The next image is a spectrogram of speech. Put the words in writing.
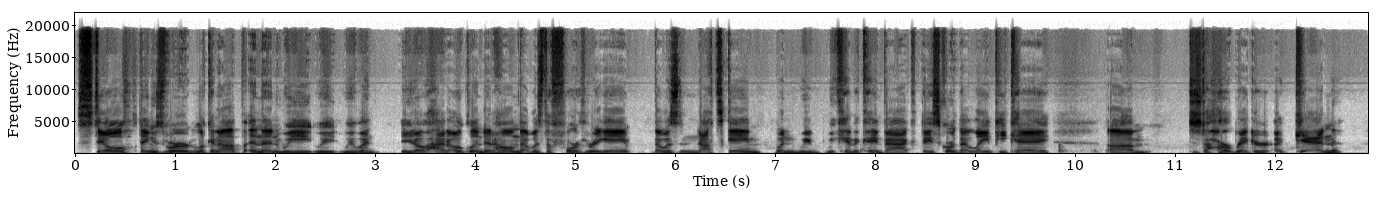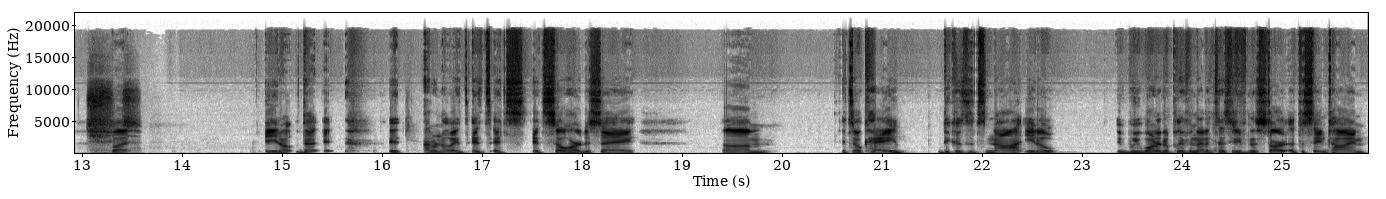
Still, things were looking up, and then we we we went you know, had Oakland at home. That was the four three game. That was the nuts game when we we kind of came back. They scored that late PK. Um, just a heartbreaker again. But you know that it, it I don't know. It, it's it's it's so hard to say. Um, it's okay because it's not. You know, we wanted to play from that intensity from the start. At the same time,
